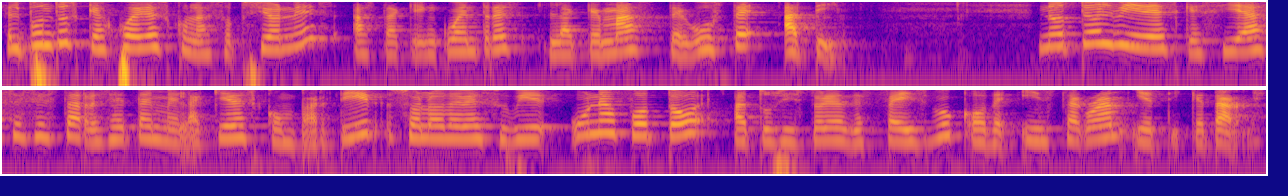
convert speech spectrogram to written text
El punto es que juegues con las opciones hasta que encuentres la que más te guste a ti. No te olvides que si haces esta receta y me la quieres compartir, solo debes subir una foto a tus historias de Facebook o de Instagram y etiquetarme.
